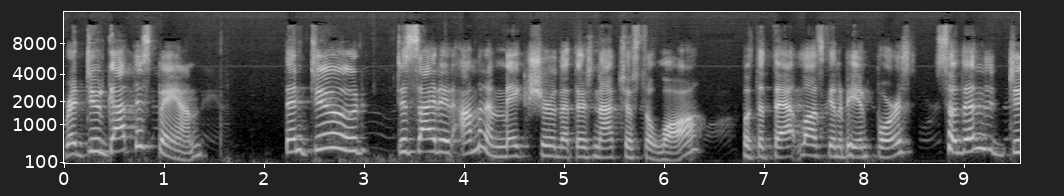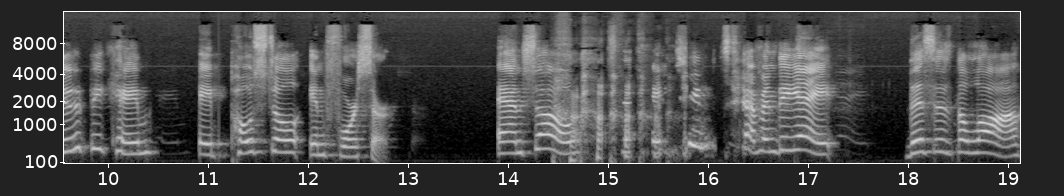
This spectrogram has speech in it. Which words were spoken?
Red dude got this ban. Then dude decided I'm going to make sure that there's not just a law, but that that law is going to be enforced. So then the dude became a postal enforcer. And so 1878 this is the law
